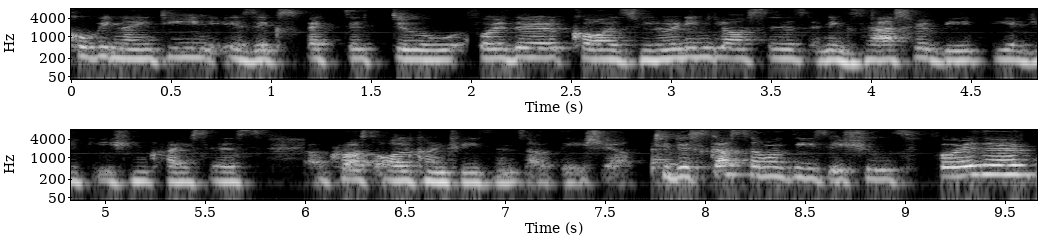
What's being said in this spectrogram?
COVID-19 is expected to further cause learning losses and exacerbate the education crisis across all countries in South Asia. To discuss some of these issues further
